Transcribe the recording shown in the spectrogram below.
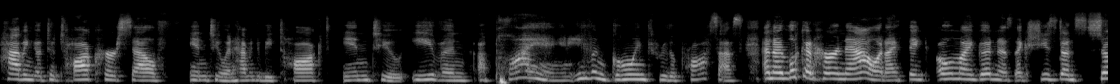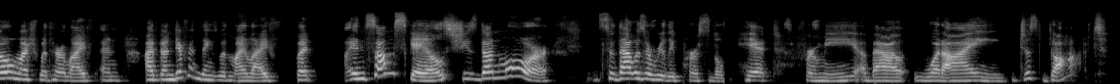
having to talk herself into and having to be talked into even applying and even going through the process. And I look at her now and I think, oh my goodness, like she's done so much with her life. And I've done different things with my life, but in some scales, she's done more. So that was a really personal hit for me about what I just got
